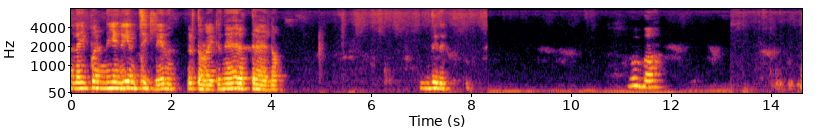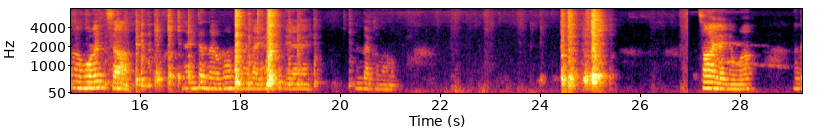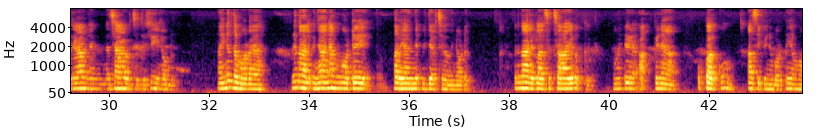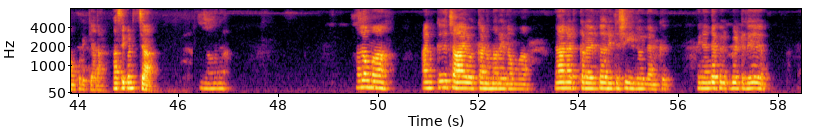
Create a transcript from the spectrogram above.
അല്ല ഈ പെണ്ണ് ഇനി എണിച്ചിട്ടില്ലേന്ന് എടുത്തോളായിട്ട്. നേരെ ഉത്തരായല്ലോ. എന്തിത്? ആ മുളച്ചാ ഞാൻ തന്നേരം നോക്കുന്നുണ്ട് അതിനനുസരിച്ചിട്ട് ഞാൻ ഉണ്ടാക്കണം ചായ അതിനുമ്മ രാവിലെ തന്നെ ചായ കുടിച്ചിട്ട് ശീലമുണ്ട്. അതിനെന്താ മോളെ? ഒരു നാല് ഞാൻ അങ്ങോട്ട് പറയാൻ വിചാരിച്ചത് നിന്നോട്. ഒരു നാല് ഗ്ലാസ് ചായ വെക്ക്. എന്നിട്ട് പിന്നെ ഉപ്പാക്കും ആസിപ്പിനും കൊടുക്കും ഈ അമ്മ കുടിക്കാറാ. ആസിപ്പിന് ചാ ഹലോ അമ്മ എനിക്ക് ചായ വെക്കാനൊന്നും അറിയില്ല അമ്മ ഞാൻ അടുക്കളയിൽ കയറിയിട്ട് ശീലമില്ല എനിക്ക് പിന്നെ എന്റെ വീട്ടിൽ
